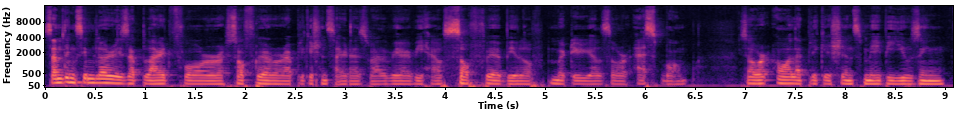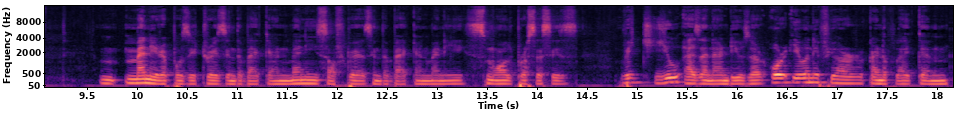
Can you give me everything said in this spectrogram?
something similar is applied for software or application side as well where we have software bill of materials or SBOM so our all applications may be using many repositories in the backend many softwares in the backend many small processes which you as an end user or even if you are kind of like an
